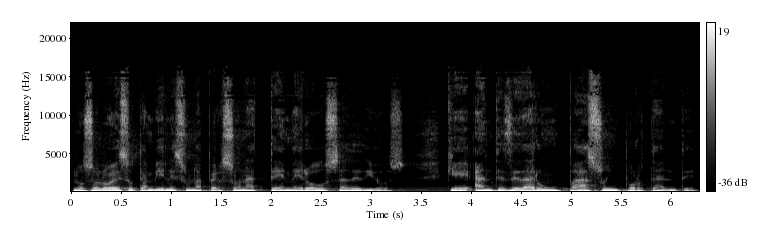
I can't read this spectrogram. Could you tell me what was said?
No solo eso, también es una persona temerosa de Dios, que antes de dar un paso importante,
